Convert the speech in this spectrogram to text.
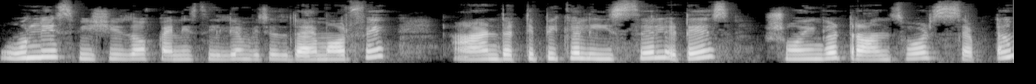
only species of penicillium which is dimorphic and the typical yeast cell it is showing a transverse septum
